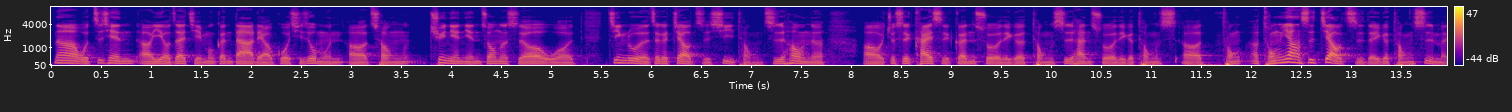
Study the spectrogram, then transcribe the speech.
那我之前呃也有在节目跟大家聊过，其实我们呃从去年年中的时候，我进入了这个教职系统之后呢。哦，就是开始跟所有的一个同事和所有的一个同事，呃，同呃同样是教职的一个同事们，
